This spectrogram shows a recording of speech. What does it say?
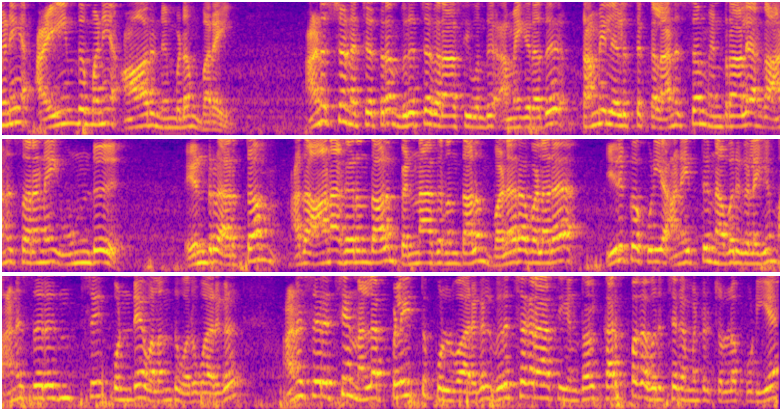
மணி ஐந்து மணி ஆறு நிமிடம் வரை. அனுஷ நட்சத்திரம் விருச்சக ராசி வந்து அமைகிறது. தமிழ் எழுத்துக்கள் அனுசம் என்றாலே அங்கே அனுசரணை உண்டு என்று அர்த்தம். அது ஆணாக இருந்தாலும் பெண்ணாக இருந்தாலும் வளர வளர இருக்கக்கூடிய அனைத்து நபர்களையும் அனுசரித்து கொண்டே வளர்ந்து வருவார்கள். அனுசரித்து நல்லா பிழைத்து கொள்வார்கள். விருச்சக ராசி என்றால் கற்பக விருச்சகம் என்று சொல்லக்கூடிய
